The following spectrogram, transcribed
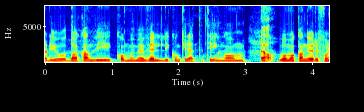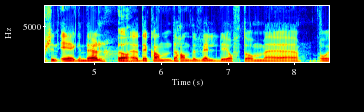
er jo, da kan vi komme med veldig konkrete ting om ja. hva man kan gjøre for sin egen del. Eh, det, kan, det handler veldig ofte om eh, å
